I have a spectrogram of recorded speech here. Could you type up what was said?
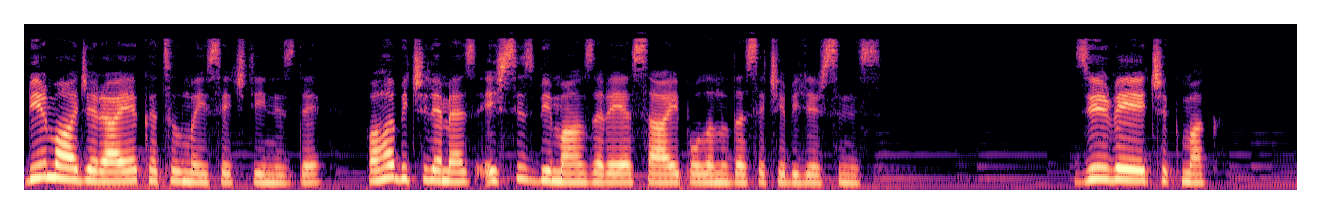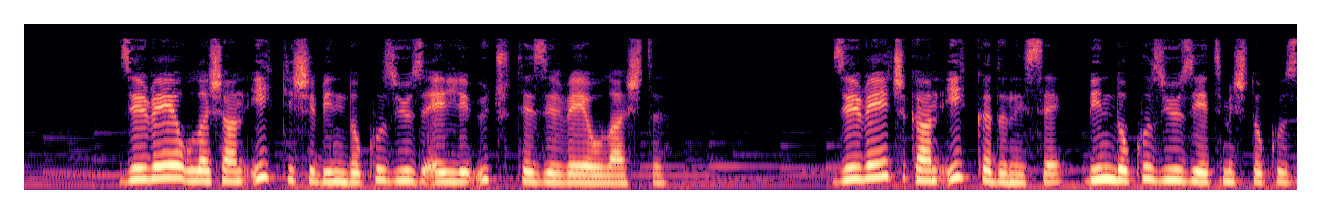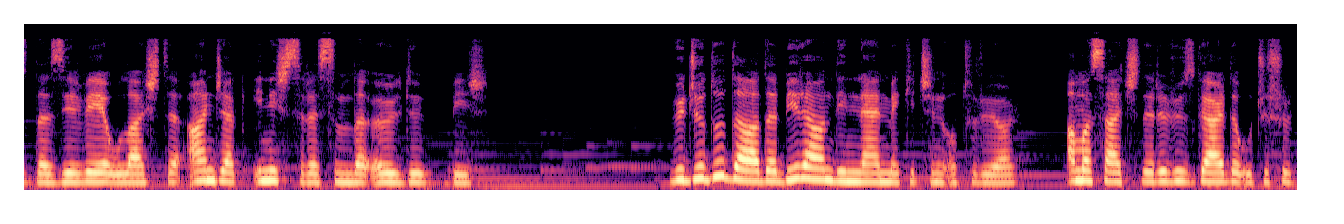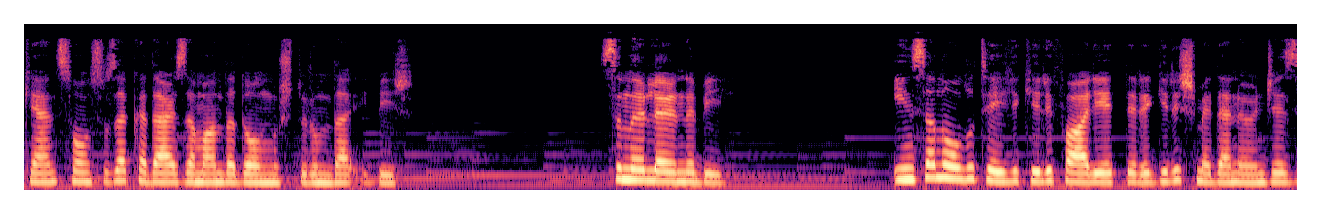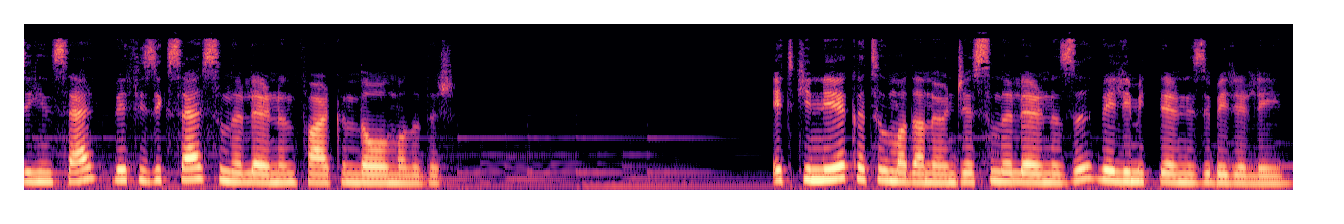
Bir maceraya katılmayı seçtiğinizde, paha biçilemez eşsiz bir manzaraya sahip olanı da seçebilirsiniz. Zirveye çıkmak Zirveye ulaşan ilk kişi 1953'te zirveye ulaştı. Zirveye çıkan ilk kadın ise 1979'da zirveye ulaştı ancak iniş sırasında öldü. 1. Vücudu dağda bir an dinlenmek için oturuyor. Ama saçları rüzgarda uçuşurken sonsuza kadar zamanda donmuş durumda. 1. Sınırlarını bil. İnsanoğlu tehlikeli faaliyetlere girişmeden önce zihinsel ve fiziksel sınırlarının farkında olmalıdır. Etkinliğe katılmadan önce sınırlarınızı ve limitlerinizi belirleyin.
